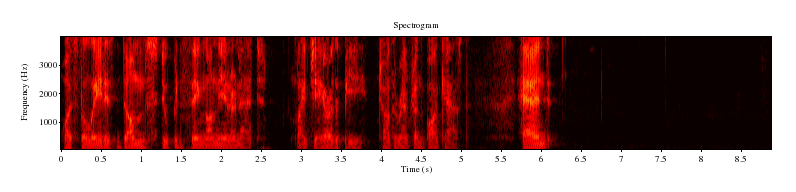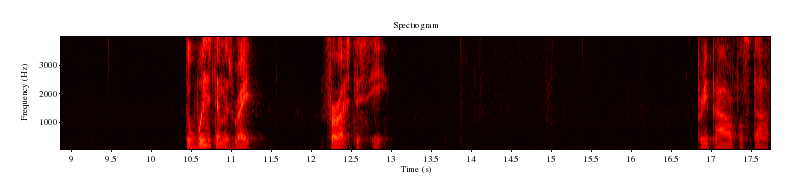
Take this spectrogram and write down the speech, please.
what's the latest dumb, stupid thing on the internet, like JR the P, Jonathan Ramcharan, the podcast. And the wisdom is right for us to see. Pretty powerful stuff.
